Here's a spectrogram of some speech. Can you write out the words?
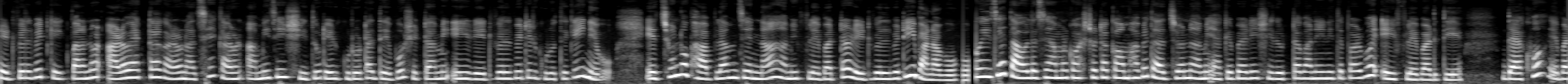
রেড ভেলভেট কেক বানানোর আরও একটা কারণ আছে, কারণ আমি যেই সিঁদুরের গুঁড়োটা দেব, সেটা আমি এই রেড ভেলভেটের গুঁড়ো থেকেই নেব। এর জন্য ভাবলাম যে না, আমি ফ্লেভারটা রেড ভেলভেটই বানাবো। ওই যে তাহলে যে আমার কষ্টটা কম হবে, তার জন্য আমি একেবারেই সিঁদুরটা বানিয়ে নিতে পারব এই ফ্লেভার দিয়ে। দেখো, এবার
